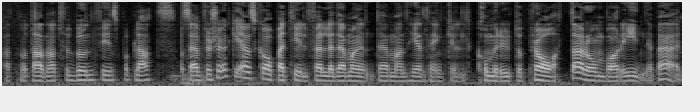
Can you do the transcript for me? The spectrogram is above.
att något annat förbund finns på plats. Och sen försöker jag skapa ett tillfälle där man, där man helt enkelt kommer ut och pratar om vad det innebär.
